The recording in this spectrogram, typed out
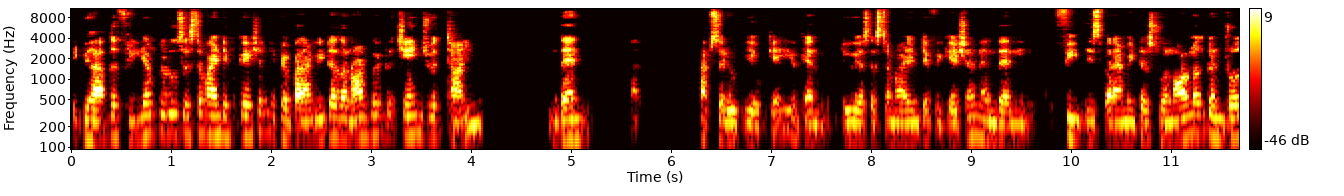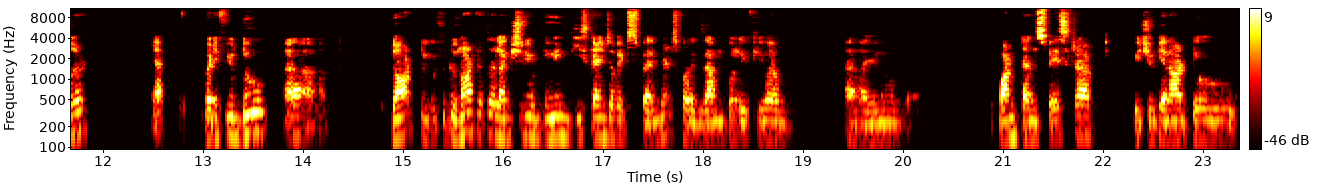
if you have the freedom to do system identification, if your parameters are not going to change with time, then uh, absolutely okay. You can do your system identification and then feed these parameters to a normal controller. Yeah, but if you do uh, not, if you do not have the luxury of doing these kinds of experiments, for example, if you have, uh, you know, one ton spacecraft which you cannot do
